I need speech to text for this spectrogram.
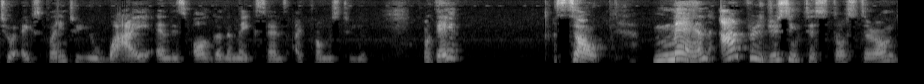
to explain to you why, and it's all going to make sense, I promise to you. Okay? So, men are producing testosterone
